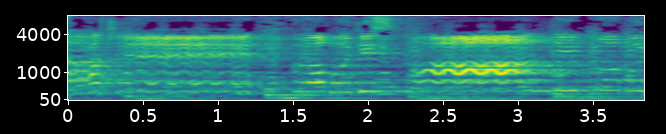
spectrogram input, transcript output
piace, fra voi che stanti, fra voi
